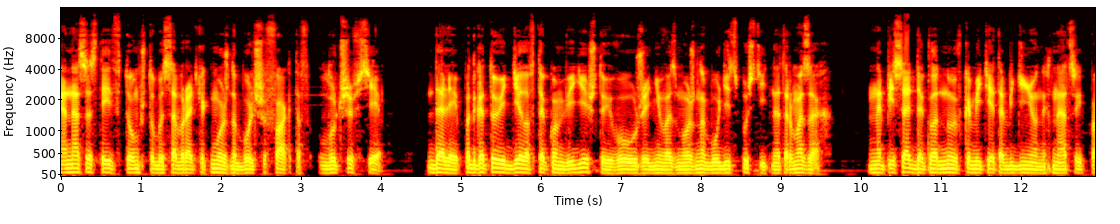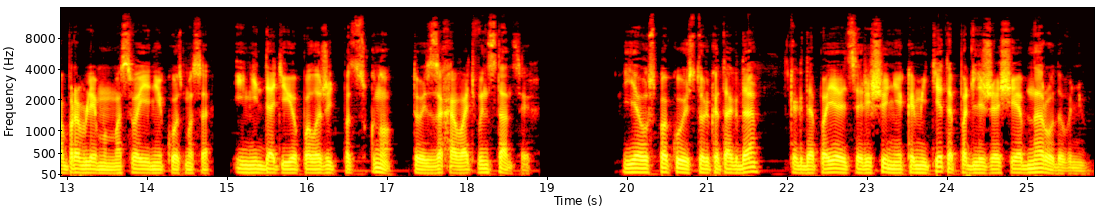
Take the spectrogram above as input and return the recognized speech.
Она состоит в том, чтобы собрать как можно больше фактов, лучше все. Далее, подготовить дело в таком виде, что его уже невозможно будет спустить на тормозах. Написать докладную в Комитет Объединенных Наций по проблемам освоения космоса и не дать ее положить под сукно, то есть заховать в инстанциях. Я успокоюсь только тогда, когда появится решение комитета, подлежащее обнародованию.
